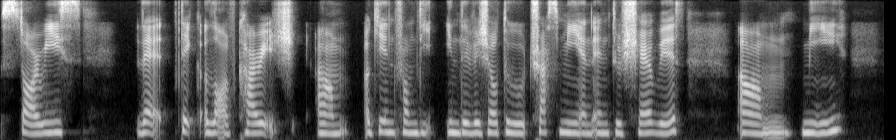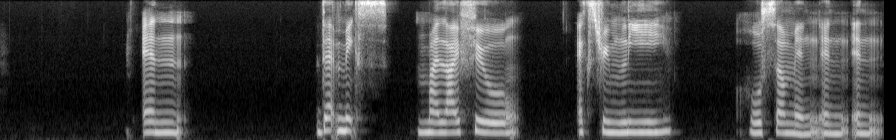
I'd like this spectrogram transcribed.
stories that take a lot of courage, um, again, from the individual to trust me and, and to share with um, me. And that makes my life feel extremely wholesome and, and, and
